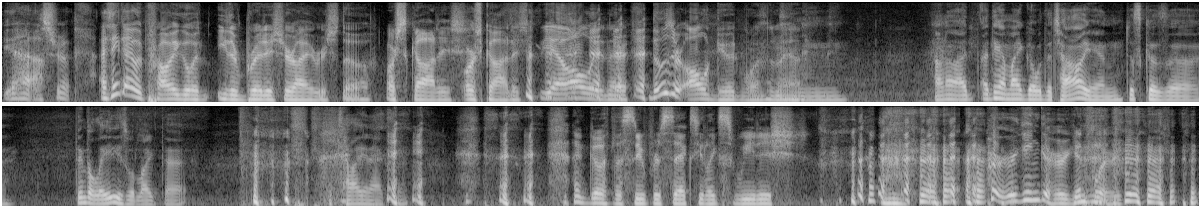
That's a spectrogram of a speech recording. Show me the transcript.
yeah Australia. I think I would probably go with either British or Irish though, Or Scottish. or Scottish. yeah, all in there. Those are all good ones, man. Mm, I don't know. I, I think I might go with Italian, just because uh, I think the ladies would like that Italian accent. I'd go with the super sexy, like Swedish. Hergen, Gergen, flirt.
